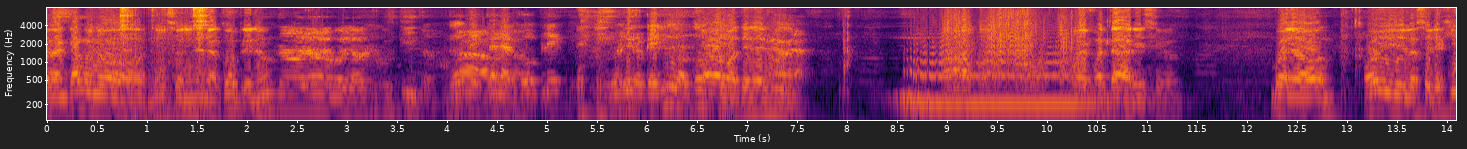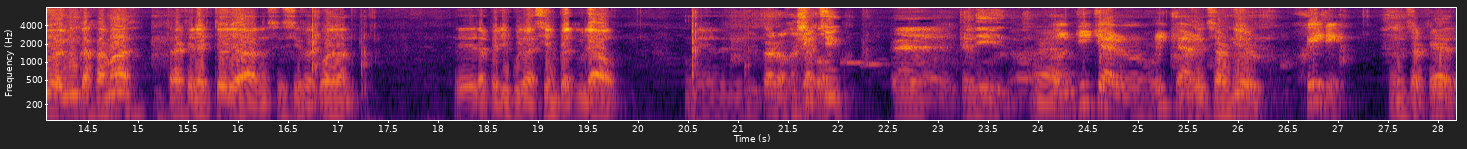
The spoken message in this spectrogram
Arrancamos no, no hizo ningún acople, ¿no? No, no, pues lo bajé justito. ¿Dónde ah, está el acople? Nuestro querido acople. Ya vamos a tener ah, uno. Ah, puede faltar ese. Bueno, hoy los elegidos nunca jamás traje la historia, no sé si recuerdan, de la película de Siempre a tu lado. Del, el perro gallego. Eh, qué lindo. Eh. Richard Richard. Richard Gere. Richard Gere.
